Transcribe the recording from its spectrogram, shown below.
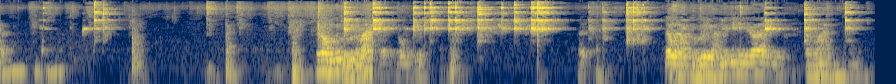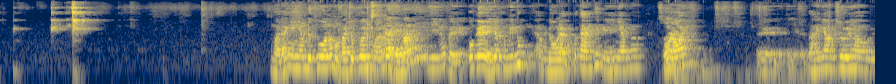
Thế ông cứ thử thoải mái Đấy, ông thử Đấy. đâu rồi ông thử đi hẳn vị đi ra ngoài mà đánh anh em được thua nó một vài chục thôi nhưng mà nó mái cái gì nó phải ok để cho không đến lúc đồ đạc nó có tang tiếc thì anh em nó có nói. Ờ, toàn anh em với nhau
